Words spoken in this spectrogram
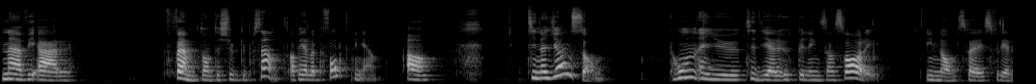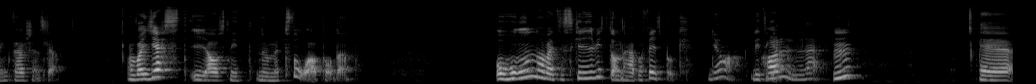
När vi är 15-20% av hela befolkningen. Ja. Tina Jönsson, hon är ju tidigare utbildningsansvarig inom Sveriges förening för högkänsliga. Hon var gäst i avsnitt nummer två av podden. Och hon har faktiskt skrivit om det här på Facebook. Ja, Lite har grann. du det där? Eh,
